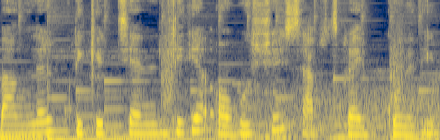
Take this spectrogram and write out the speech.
বাংলার ক্রিকেট চ্যানেলটিকে অবশ্যই সাবস্ক্রাইব করে দিন।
